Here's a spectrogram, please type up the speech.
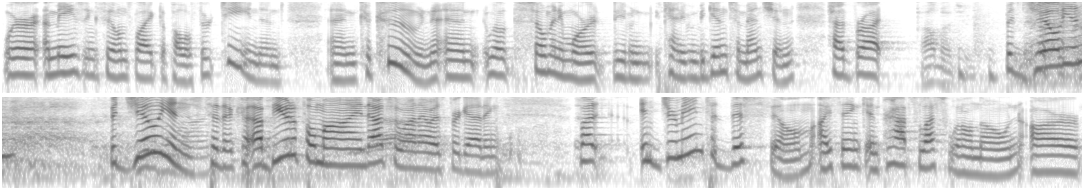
where amazing films like Apollo 13 and and Cocoon, and well, so many more, even can't even begin to mention, have brought bajillions, bajillions to the a beautiful mind. That's the one I was forgetting. But in germane to this film, I think, and perhaps less well known, are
